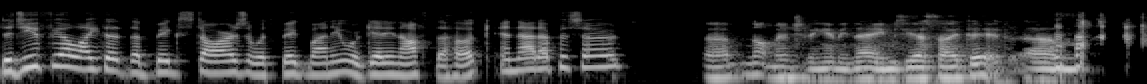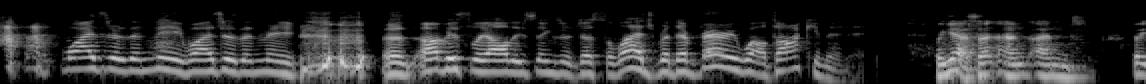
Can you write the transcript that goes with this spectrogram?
did you feel like that the big stars with big money were getting off the hook in that episode? Um, not mentioning any names, yes, I did. Um, wiser than me, wiser than me. obviously, all these things are just alleged, but they're very well documented. Well, yes, and and but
